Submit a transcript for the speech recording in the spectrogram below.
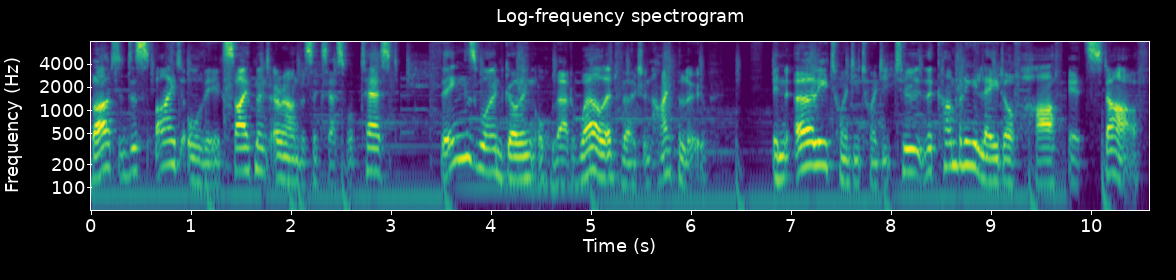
But despite all the excitement around the successful test, things weren't going all that well at Virgin Hyperloop. In early 2022, the company laid off half its staff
